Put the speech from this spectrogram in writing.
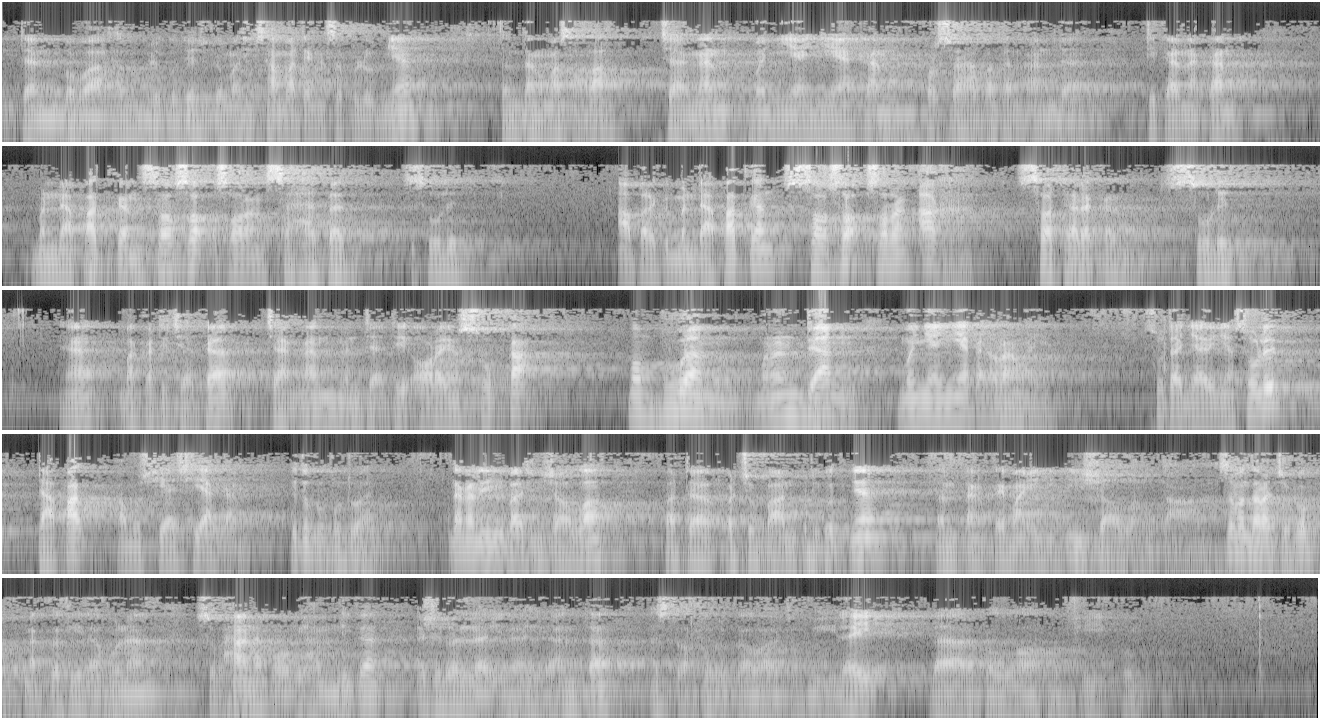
dan pembahasan berikutnya juga masih sama dengan sebelumnya tentang masalah jangan menyia-nyiakan persahabatan Anda dikarenakan mendapatkan sosok seorang sahabat sulit apalagi mendapatkan sosok seorang akh saudara kan sulit ya maka dijaga jangan menjadi orang yang suka membuang, menendang, menyanyiakan orang lain. Sudah nyarinya sulit, dapat kamu sia-siakan. Itu kebodohan. Kita akan dibahas insyaallah pada perjumpaan berikutnya tentang tema ini insyaallah taala. Sementara cukup naktafi lahuna subhanaka wa bihamdika asyhadu an la ilaha illa anta astaghfiruka wa atubu ilaik. Barakallahu fiikum.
